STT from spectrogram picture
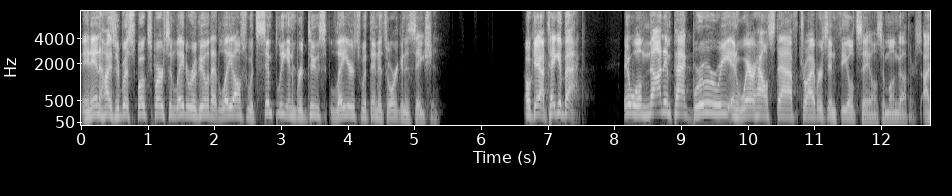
An Anheuser-Busch spokesperson later revealed that layoffs would simply and reduce layers within its organization. Okay, I'll take it back. It will not impact brewery and warehouse staff, drivers, and field sales, among others. I,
